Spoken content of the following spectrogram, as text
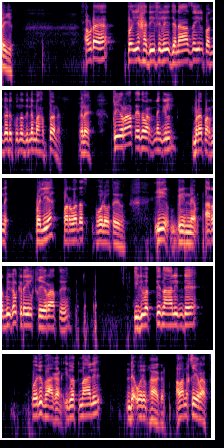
തയ്യും. അവിടെ ഇപ്പോൾ ഈ ഹദീസിൽ ജനാസയിൽ പങ്കെടുക്കുന്നതിന്റെ മഹത്വമാണ് അല്ലേ? ഖിറാത്ത് എന്ന് പറഞ്ഞെങ്കിൽ ഇവിടെ പറഞ്ഞ് വലിയ പർവത പോലത്തെ ഈ പിന്നെ അറബികൾക്കിടയിൽ ഖീറാത്ത് ഇരുപത്തിനാലിന്റെ ഒരു ഭാഗമാണ് ഇരുപത്തിനാലിന്റെ ഒരു ഭാഗം. അതാണ് ഖീറാത്ത്.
